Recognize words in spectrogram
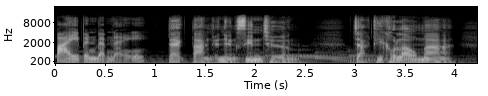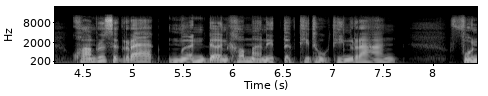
ไปเป็นแบบไหน แตกต่างกันอย่างสิ้นเชิง จากที่เขาเล่ามา ความรู้สึกแรกเหมือนเดินเข้ามาในตึกที่ถูกทิ้งร้าง ฝุ่น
